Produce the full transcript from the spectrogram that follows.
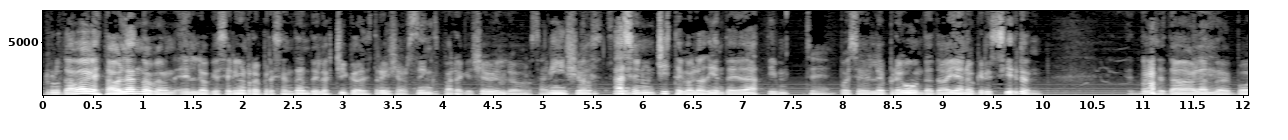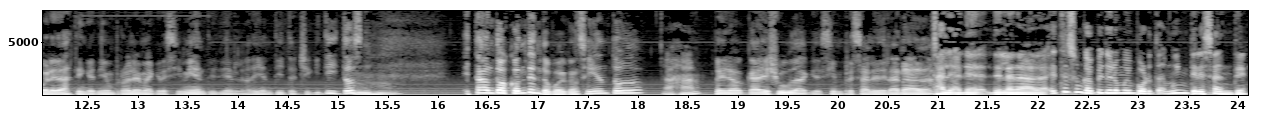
Rutavaga está hablando con el- lo que sería un representante de los chicos de Stranger Things para que lleven los anillos. Hacen un chiste con los dientes de Dustin. Sí. Pues se le pregunta, ¿todavía no crecieron? Entonces estaba hablando del pobre Dustin que tiene un problema de crecimiento y tiene los dientitos chiquititos. Estaban todos contentos porque conseguían todo, Ajá. pero cae Yuda, que siempre sale de la nada. Sale de de la nada. Este es un capítulo muy importante, muy interesante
